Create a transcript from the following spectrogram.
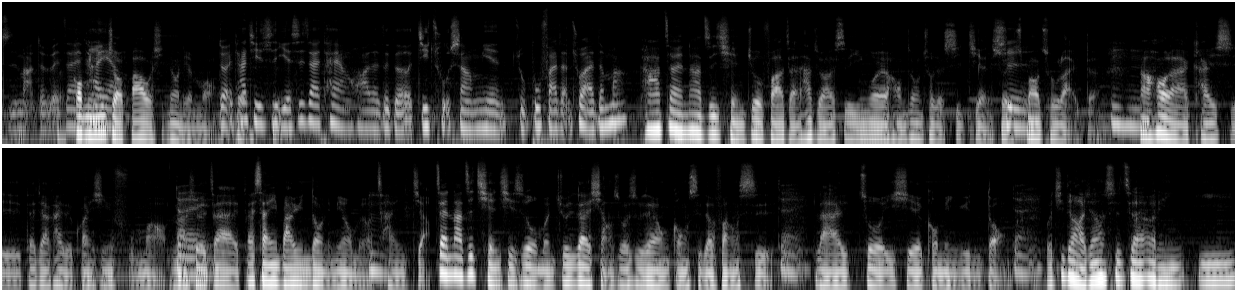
织嘛，对不对？在公民一九八五行动联盟，对它其实也是在太阳花的这个基础上面逐步发展出来的吗？它在那之前就发展，它主要是因为红中秋的事件所以冒出来的。嗯那后来开始大家开始关心服贸，那所以在在三一八运动里面我们有参与讲，在那之前其实我们就是在。想说是不是要用公司的方式对来做一些公民运动？对，我记得好像是在二零一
